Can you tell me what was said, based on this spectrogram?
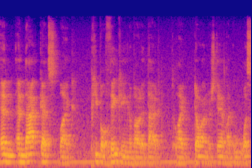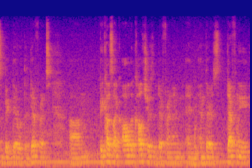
and and that gets like people thinking about it that like don't understand like what's the big deal with the difference. Um, because like all the cultures are different and, and, and there's definitely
